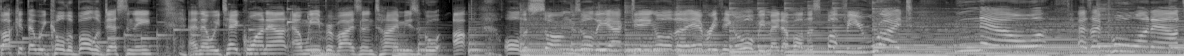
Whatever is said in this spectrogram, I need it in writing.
bucket that we call the Bowl of Destiny, and then we take one out and we improvise an entire musical up. All the songs, all the acting, all the everything will all be made up on the spot for you right now as I pull one out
